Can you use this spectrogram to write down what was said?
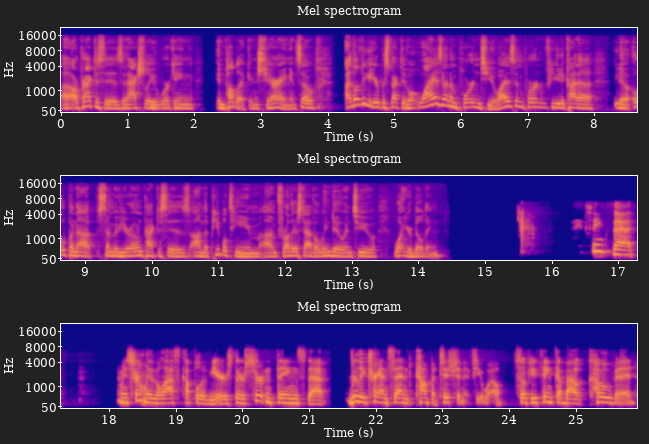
uh, our practices and actually working in public and sharing. And so I'd love to get your perspective. Why is that important to you? Why is it important for you to kind of, you know, open up some of your own practices on the people team um, for others to have a window into what you're building? I think that, I mean, certainly the last couple of years, there's certain things that really transcend competition, if you will. So if you think about COVID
